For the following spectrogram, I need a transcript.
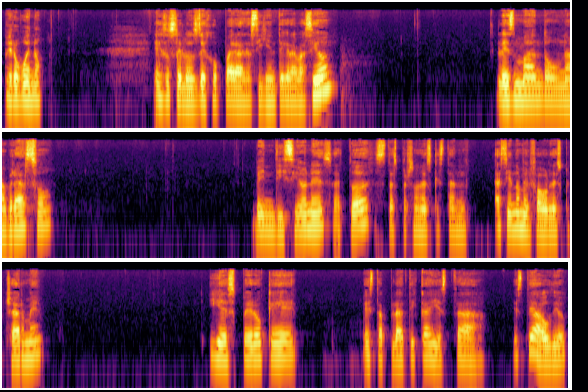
Pero bueno, eso se los dejo para la siguiente grabación. Les mando un abrazo. Bendiciones a todas estas personas que están haciéndome el favor de escucharme y espero que esta plática y esta, este audio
